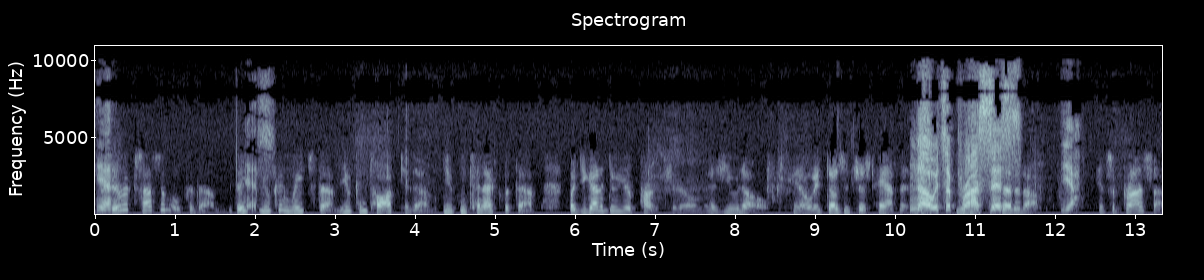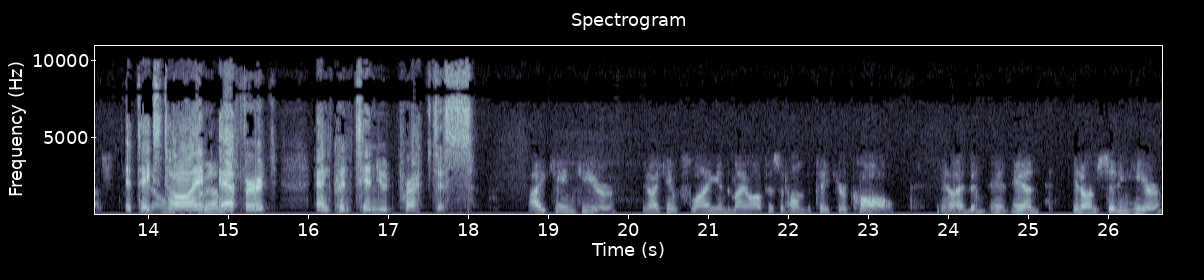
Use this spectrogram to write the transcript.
Yeah, They're accessible to them. They, Yes. You can reach them. You can talk to them. You can connect with them. But you got to do your part, you know, as you know. You know, it doesn't just happen. no, it's a You process. set it up. Yeah. It's a process. It takes know, time, I mean, effort, and continued practice. I came here, you know, I came flying into my office at home to take your call. You know, I've been, and, and you know, I'm sitting here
